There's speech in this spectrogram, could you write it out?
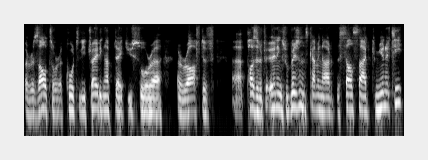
a, result or a quarterly trading update, you saw a, a raft of uh, positive earnings revisions coming out of the sell side community.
